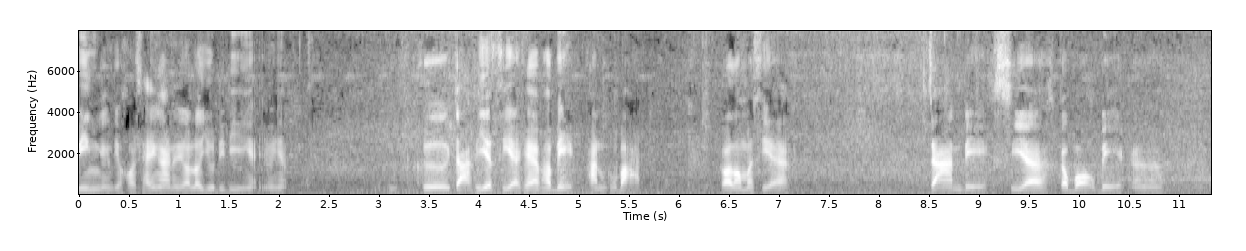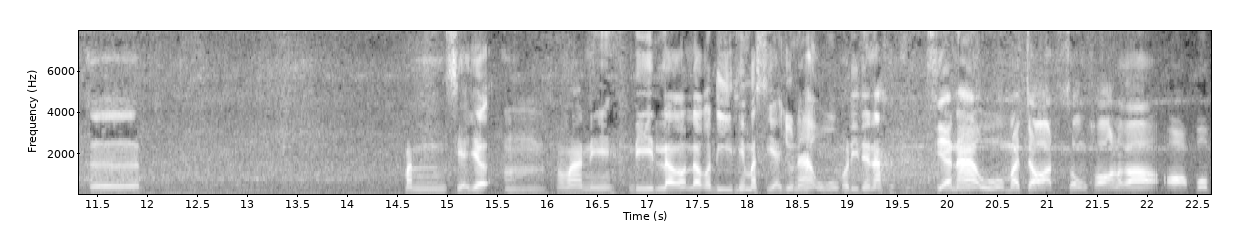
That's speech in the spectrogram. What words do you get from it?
วิ่งอย่างเดียวเขาใช้งานอย่างเดียวแล้วอยู่ดีๆเงี้ยอย่างเงี้ยคือจากที่จะเสียแค่ผ้าเบรกพันกว่าบาท ก็ต้องมาเสียจานเบรกเสียกระบอกเบรกอ่าคือ มันเสียเยอะ อืม ประมาณนี้ ดีแล้วแล้วก็ดีที่มาเสียอยู่หน้าอู่พอดีด้วยนะ เสียหน้าอู่มาจอดส่งของแล้วก็ออกปุ๊บ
